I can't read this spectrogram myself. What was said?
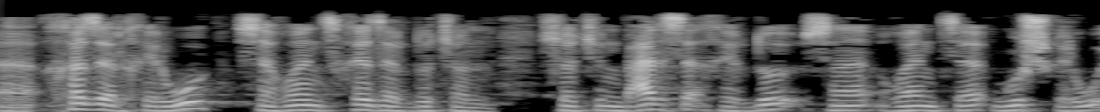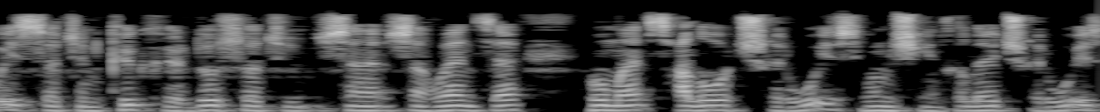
خزر خيرو سغوانت خزر دوتون سوتون بعرس خيردو سغوانت غوش خيرو إز سوتون كوك خيردو سوتون سغوانت هما سحلوت خيرو إز هم شين خليت خيرو إز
